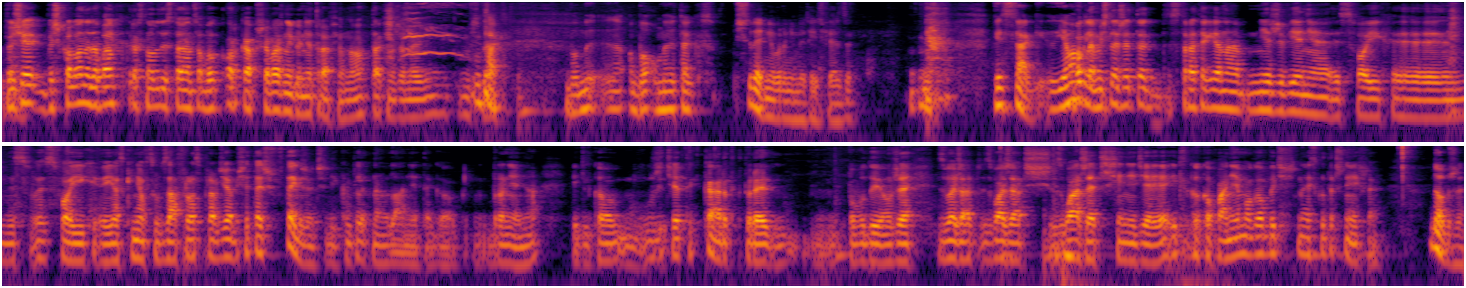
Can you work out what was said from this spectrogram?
W sensie wyszkolone do walki krasnoludy stojąc obok orka przeważnie go nie trafią, no. Tak możemy... myślę. Tak. bo, my, no, bo my tak średnio bronimy tej twierdzy. Więc tak, ja mam... W ogóle myślę, że to strategia na nieżywienie swoich, sw- swoich jaskiniowców z afro sprawdziłaby się też w tej grze, czyli kompletne olanie tego bronienia i tylko użycie tych kart, które powodują, że rzecz, zła, rzecz, zła rzecz się nie dzieje i tylko kopanie mogło być najskuteczniejsze. Dobrze,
